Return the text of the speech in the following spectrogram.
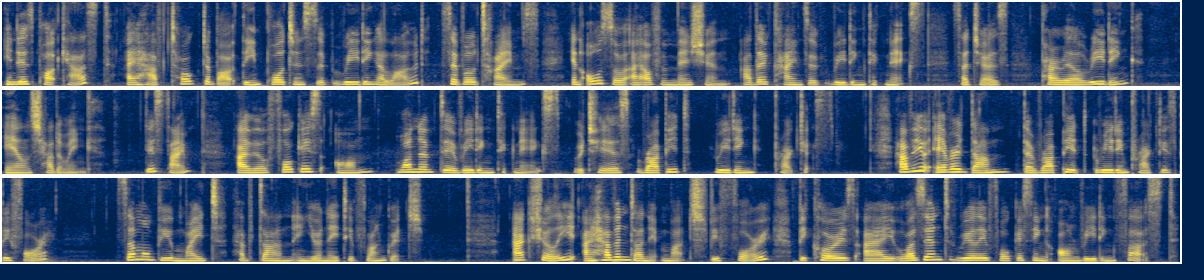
In this podcast, I have talked about the importance of reading aloud several times, and also I often mention other kinds of reading techniques, such as parallel reading and shadowing. This time, I will focus on one of the reading techniques, which is rapid reading practice. Have you ever done the rapid reading practice before? Some of you might have done in your native language. Actually, I haven't done it much before because I wasn't really focusing on reading first.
